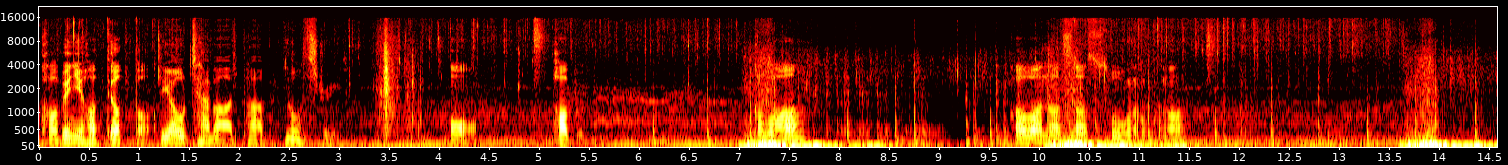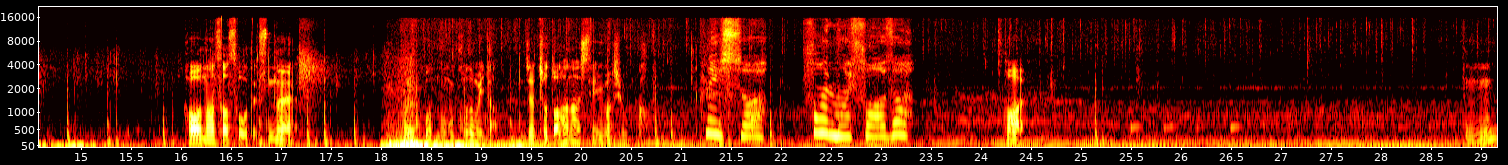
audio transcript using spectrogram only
壁に貼ってあった。The old Tabard pub, North Street. おうパブ川川なさそうなのかな？川なさそうですね。あれ？子供子供いた。じゃあちょっと話してみましょうか。Please, sir, find my father. はい。ん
